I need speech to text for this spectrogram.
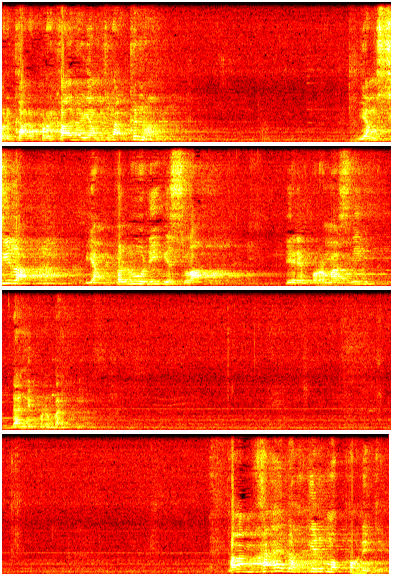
perkara-perkara yang tidak kena yang silap yang perlu diislah direformasi dan diperbaiki. Dalam kaedah ilmu politik.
